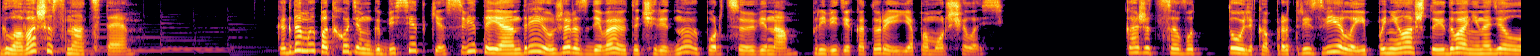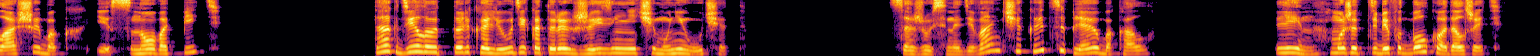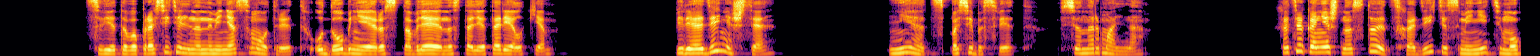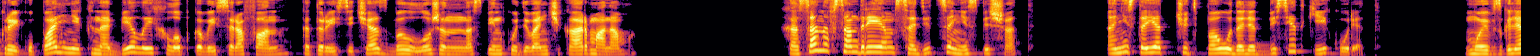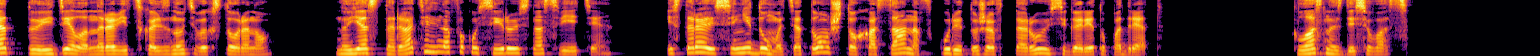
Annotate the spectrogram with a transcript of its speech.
Глава 16 Когда мы подходим к беседке, Света и Андрей уже разливают очередную порцию вина, при виде которой я поморщилась. Кажется, вот только протрезвела и поняла, что едва не наделала ошибок, и снова пить. Так делают только люди, которых жизнь ничему не учит. Сажусь на диванчик и цепляю бокал. «Лин, может, тебе футболку одолжить?» Света вопросительно на меня смотрит, удобнее расставляя на столе тарелки. «Переоденешься?» «Нет, спасибо, Свет. Все нормально». Хотя, конечно, стоит сходить и сменить мокрый купальник на белый хлопковый сарафан, который сейчас был уложен на спинку диванчика Арманом. Хасанов с Андреем садиться не спешат. Они стоят чуть поодаль от беседки и курят. Мой взгляд то и дело норовит скользнуть в их сторону. Но я старательно фокусируюсь на свете и стараюсь не думать о том, что Хасанов курит уже вторую сигарету подряд. «Классно здесь у вас».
